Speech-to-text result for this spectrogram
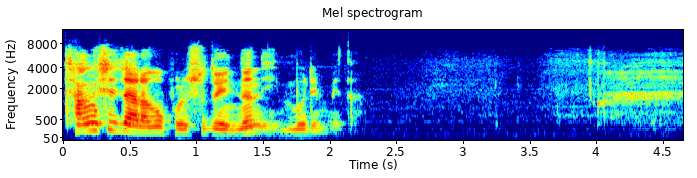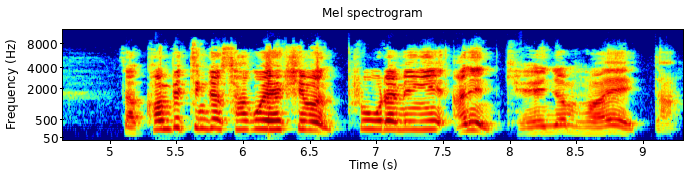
창시자라고 볼 수도 있는 인물입니다. 자, 컴퓨팅적 사고의 핵심은 프로그래밍이 아닌 개념화에 있다.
